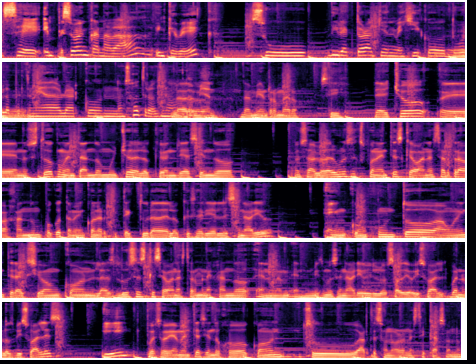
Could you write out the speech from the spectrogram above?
se empezó en Canadá, en Quebec. Su director aquí en México tuvo la Eh, oportunidad de hablar con nosotros, ¿no? Claro, Damián. Damián Romero, sí. De hecho, eh, nos estuvo comentando mucho de lo que vendría siendo. Nos habló de algunos exponentes que van a estar trabajando un poco también con la arquitectura de lo que sería el escenario, en conjunto a una interacción con las luces que se van a estar manejando en, la- en el mismo escenario y los audiovisuales, bueno, los visuales, y pues obviamente haciendo juego con su arte sonoro en este caso, ¿no?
